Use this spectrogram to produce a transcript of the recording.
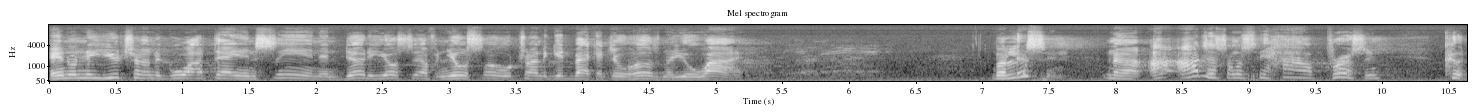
Ain't no need you trying to go out there and sin and dirty yourself and your soul trying to get back at your husband or your wife. But listen, now I, I just don't see how a person could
